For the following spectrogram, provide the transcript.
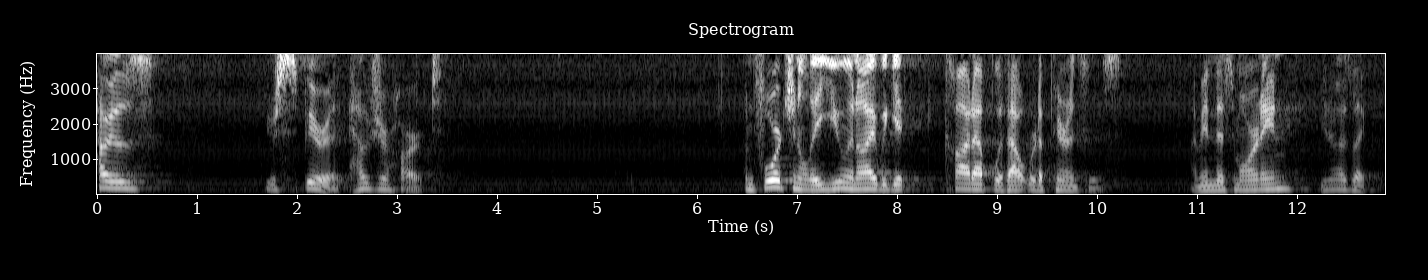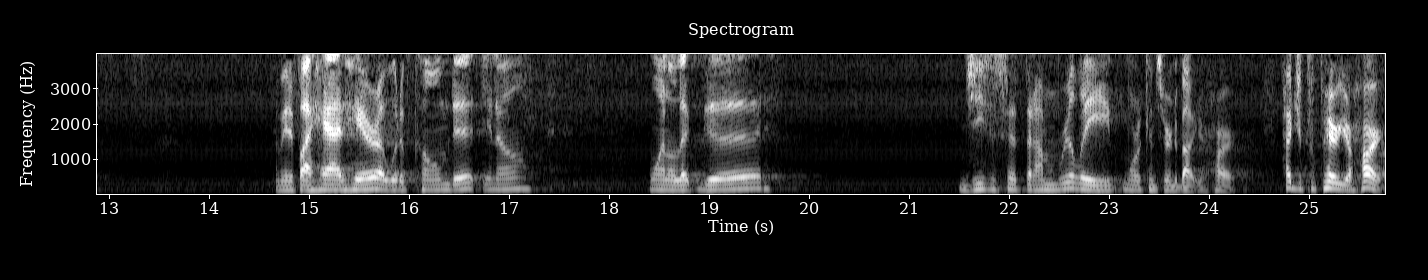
How's your spirit? How's your heart? Unfortunately, you and I, we get caught up with outward appearances. I mean, this morning, you know, I was like, I mean, if I had hair, I would have combed it, you know. Want to look good. And Jesus said, but I'm really more concerned about your heart. How'd you prepare your heart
